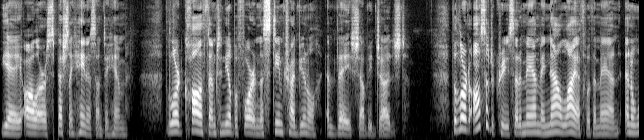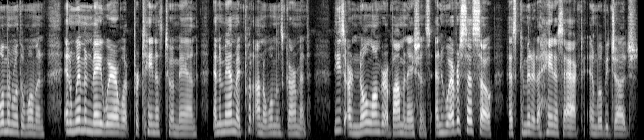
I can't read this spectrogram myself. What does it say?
yea, all are especially heinous unto him. The Lord calleth them to kneel before an esteemed tribunal, and they shall be judged. The Lord also decrees that a man may now lieth with a man, and a woman with a woman, and women may wear what pertaineth to a man, and a man may put on a woman's garment. These are no longer abominations, and whoever says so has committed a heinous act and will be judged.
